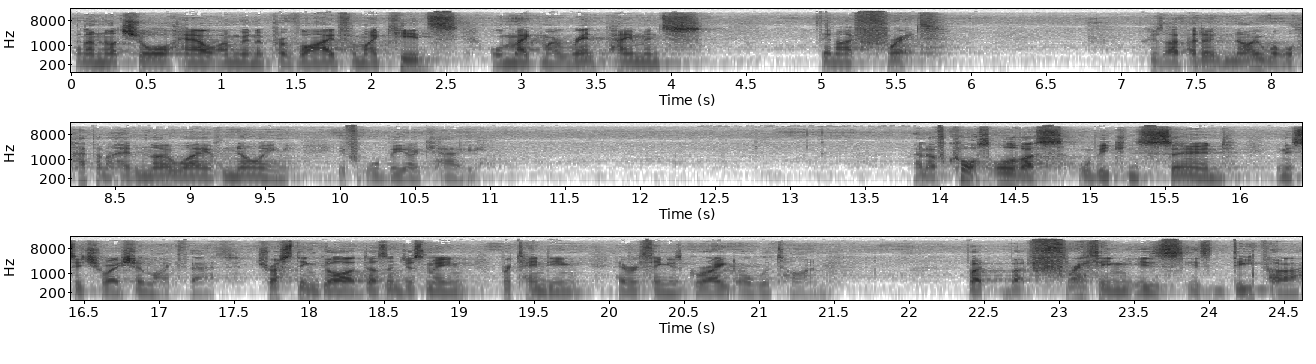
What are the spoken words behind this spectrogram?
and I'm not sure how I'm going to provide for my kids or make my rent payments, then I fret because I, don't know what will happen. I have no way of knowing if it will be okay. And of course, all of us will be concerned in a situation like that. Trusting God doesn't just mean pretending everything is great all the time, but, but fretting is, is deeper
